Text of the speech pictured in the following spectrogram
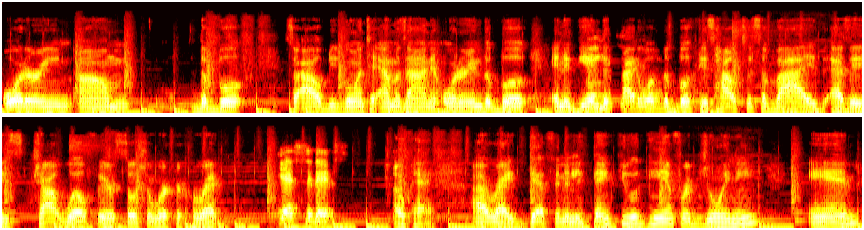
ordering um, the book. So I'll be going to Amazon and ordering the book. And again, Thank the title you. of the book is How to Survive as a Child Welfare Social Worker, correct? Yes, it is. Okay. All right. Definitely. Thank you again for joining and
